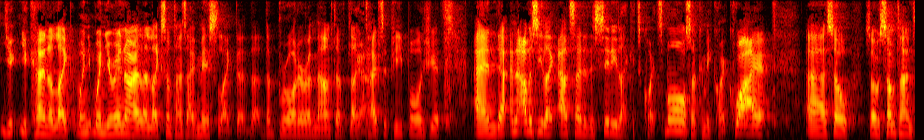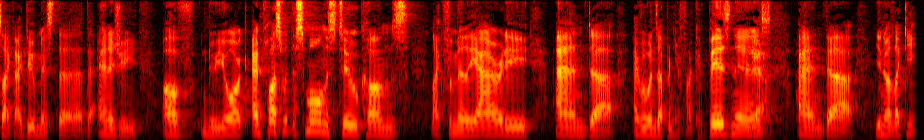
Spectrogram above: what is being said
you, you kind of like when when you're in Ireland, like sometimes I miss like the, the, the broader amount of like Yeah. types of people and shit, and uh, and obviously like outside of the city, like it's quite small, so it can be quite quiet. Uh, so so sometimes like I do miss the the energy of New York, and plus with the smallness too comes like familiarity, and uh, everyone's up in your fucking business, and uh, you know like you.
